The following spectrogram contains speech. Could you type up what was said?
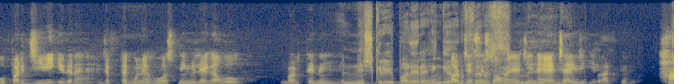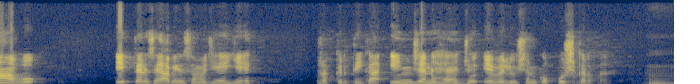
वो परजीवी की तरह हैं। जब तक हम्म। उन्हें होस्ट नहीं मिलेगा वो बढ़ते नहीं निष्क्रिय पड़े रहेंगे और, और जैसे सौम्या जी ने एच की बात करी हाँ वो एक तरह से आप ये समझिए ये प्रकृति का इंजन है जो एवोल्यूशन को पुश करता है। हम्म।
